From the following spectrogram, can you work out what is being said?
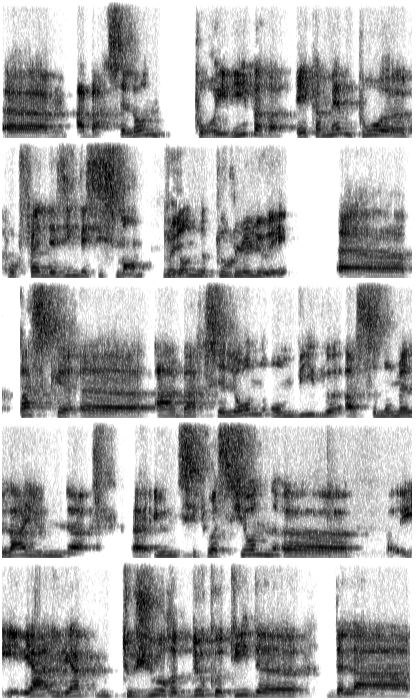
à Barcelone pour y vivre et quand même pour, pour faire des investissements, donc pour le louer. Parce que à Barcelone, on vit à ce moment-là une, une situation il y a, il y a toujours deux côtés de, de la,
